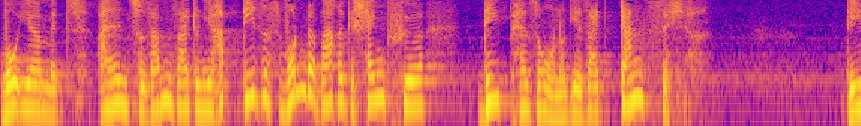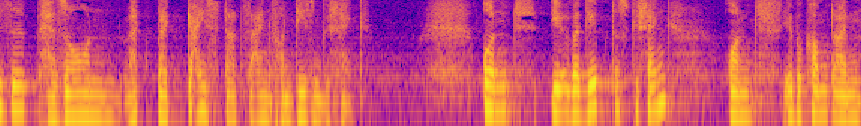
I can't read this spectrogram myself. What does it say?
wo ihr mit allen zusammen seid und ihr habt dieses wunderbare Geschenk für die Person und ihr seid ganz sicher, diese Person wird begeistert sein von diesem Geschenk. Und ihr übergebt das Geschenk und ihr bekommt ein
